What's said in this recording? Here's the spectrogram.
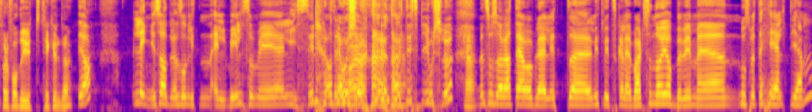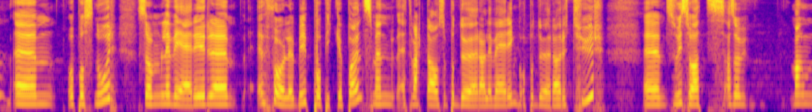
for å få det ut til kunde? Ja. Lenge så hadde vi en sånn liten elbil som vi leaser, og drev og kjørte rundt faktisk i Oslo. Ja. Men så så vi at det ble litt, eh, litt, litt skalerbart. Så nå jobber vi med noe som heter Helt hjem Um, og PostNord, som leverer eh, foreløpig på pickup points, men etter hvert da også på døra-levering og på døra-retur. Em, så vi så at altså, man,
